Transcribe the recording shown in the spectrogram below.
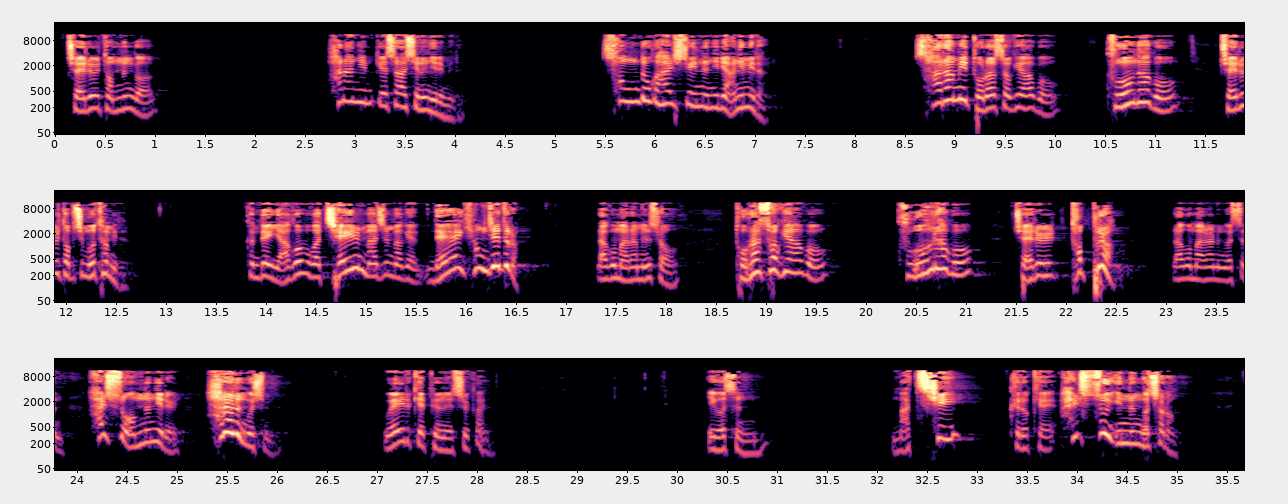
죄를 덮는 것 하나님께서 하시는 일입니다. 성도가 할 수 있는 일이 아닙니다. 사람이 돌아서게 하고 구원하고 죄를 덮지 못합니다. 근데 야고보가 제일 마지막에 내 형제들아 라고 말하면서 돌아서게 하고 구원하고 죄를 덮으라 라고 말하는 것은 할 수 없는 일을 하라는 것입니다. 왜 이렇게 표현했을까요? 이것은 마치 그렇게 할 수 있는 것처럼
